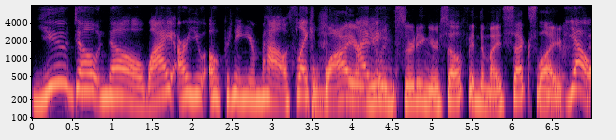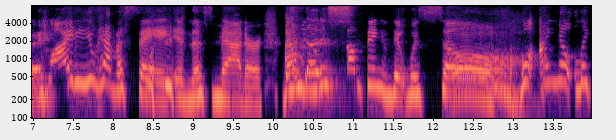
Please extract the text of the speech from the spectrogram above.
you don't know why are you opening your mouth like Why are I you mean- inserting yourself into my sex life? yo Right. why do you have a say Like- in this matter that and that is something that was so Oh. well i know like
